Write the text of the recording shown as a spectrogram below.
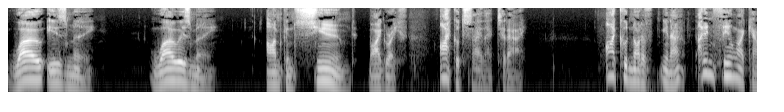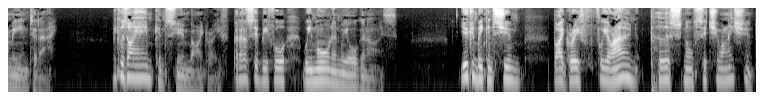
Woe is me. Woe is me. I'm consumed by grief. I could say that today. I could not have, you know, I didn't feel like coming in today because I am consumed by grief. But as I said before, we mourn and we organise. You can be consumed by grief for your own personal situation,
